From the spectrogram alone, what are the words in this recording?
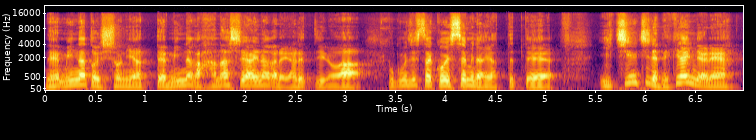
ね、みんなと一緒にやってみんなが話し合いながらやるっていうのは僕も実際こういうセミナーやってて1日でできないんだよね。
